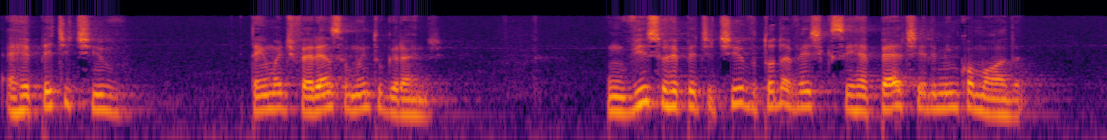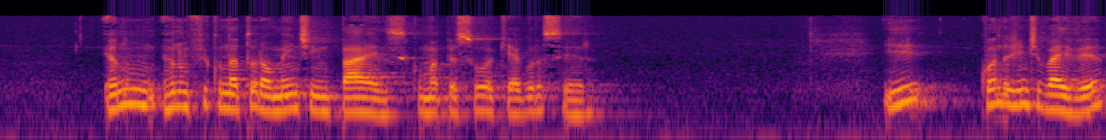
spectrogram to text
É repetitivo. Tem uma diferença muito grande. Um vício repetitivo, toda vez que se repete, ele me incomoda. Eu não, eu não fico naturalmente em paz com uma pessoa que é grosseira. E quando a gente vai ver,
